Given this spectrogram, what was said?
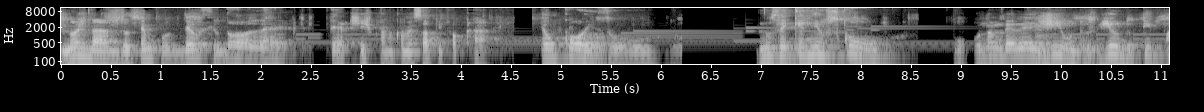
nós da, do tempo deu-se o dólar, TRX quando começou a pipocar, é o coisa, o, o- não sei quem, New School. O, o nome dele é Hum. Gildo. Gildo, tipo,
